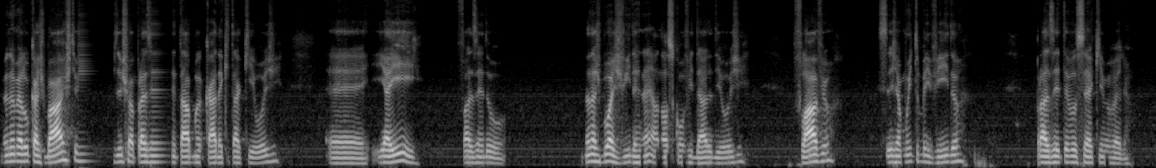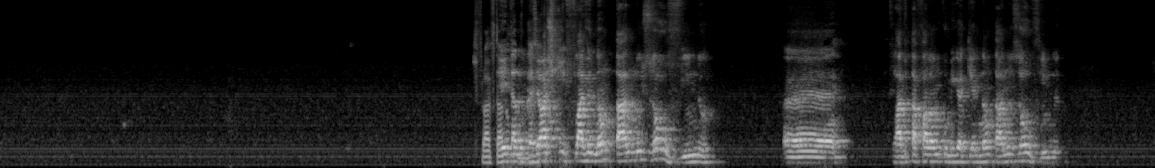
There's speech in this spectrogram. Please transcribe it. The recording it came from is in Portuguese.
Meu nome é Lucas Bastos, deixa eu apresentar a bancada que está aqui hoje. É, e aí, fazendo, dando as boas-vindas né, ao nosso convidado de hoje, Flávio, seja muito bem-vindo. Prazer ter você aqui, meu velho. Flávio tá Eita, Lucas, eu acho que Flávio não está nos ouvindo. É... Flávio está falando comigo aqui, ele não está nos ouvindo.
